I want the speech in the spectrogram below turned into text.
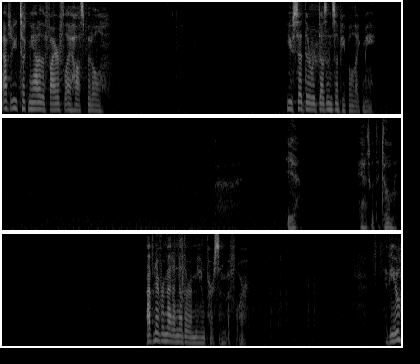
After you took me out of the Firefly Hospital, you said there were dozens of people like me. Uh, yeah? Yeah, that's what they told me. I've never met another immune person before. Have you?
